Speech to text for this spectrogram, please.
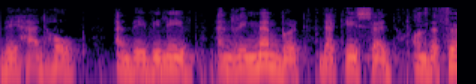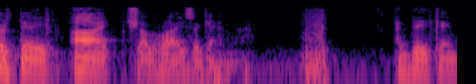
they had hope and they believed and remembered that he said, on the third day, I shall rise again. And they came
